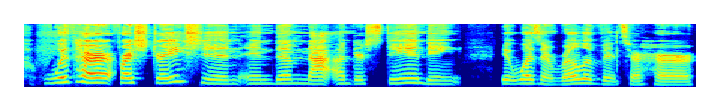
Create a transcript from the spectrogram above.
with her frustration and them not understanding it wasn't relevant to her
